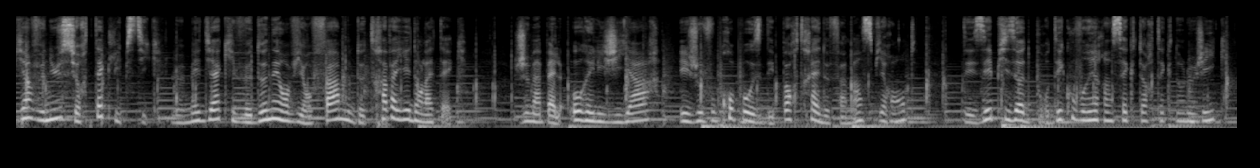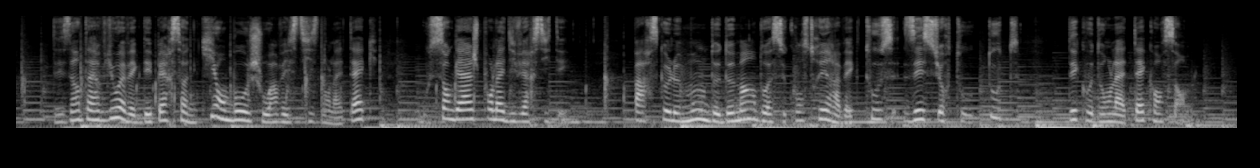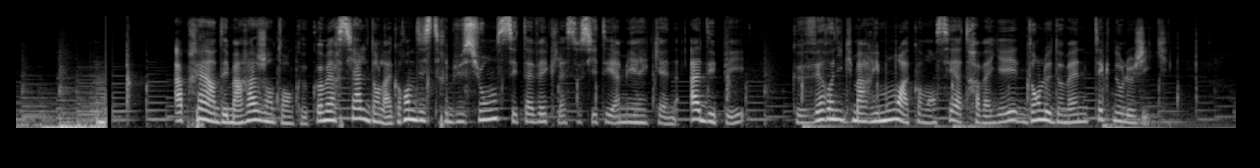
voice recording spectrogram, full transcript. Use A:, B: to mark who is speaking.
A: Bienvenue sur Tech Lipstick, le média qui veut donner envie aux femmes de travailler dans la tech. Je m'appelle Aurélie Gillard et je vous propose des portraits de femmes inspirantes, des épisodes pour découvrir un secteur technologique, des interviews avec des personnes qui embauchent ou investissent dans la tech ou s'engagent pour la diversité. Parce que le monde de demain doit se construire avec tous et surtout toutes. Décodons la tech ensemble. Après un démarrage en tant que commercial dans la grande distribution, c'est avec la société américaine ADP que Véronique Marimont a commencé à travailler dans le domaine technologique.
